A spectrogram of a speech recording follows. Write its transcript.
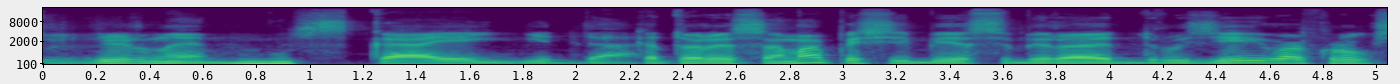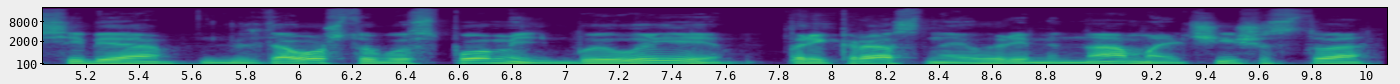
жирная мужская еда, которая сама по себе собирает друзей вокруг себя для того, чтобы вспомнить былые прекрасные времена мальчишества,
